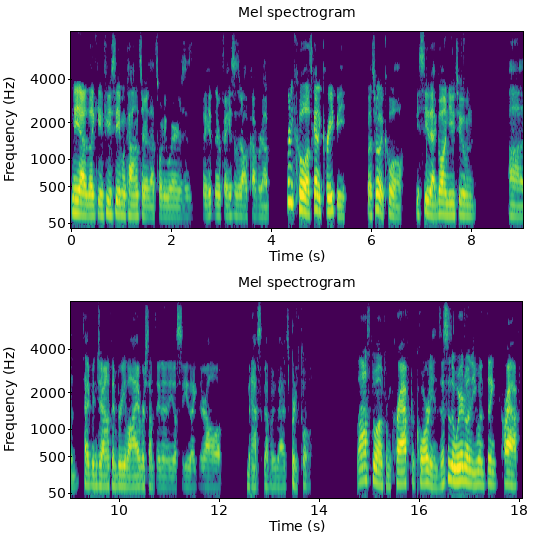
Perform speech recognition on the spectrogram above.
Yeah, like if you see him in concert, that's what he wears. His they, their faces are all covered up. It's pretty cool. It's kind of creepy, but it's really cool. You see that? Go on YouTube and uh, type in Jonathan Bree live or something, and you'll see like they're all masked up like that. It's pretty cool. Last one from Craft Recordings. This is a weird one you wouldn't think Craft.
